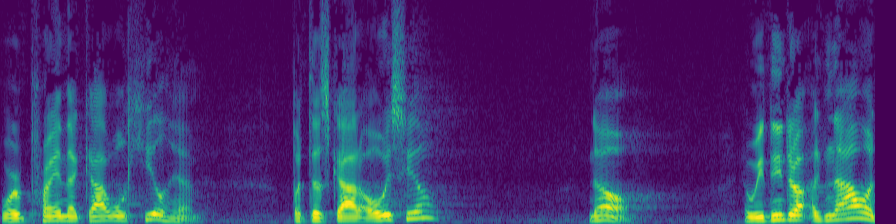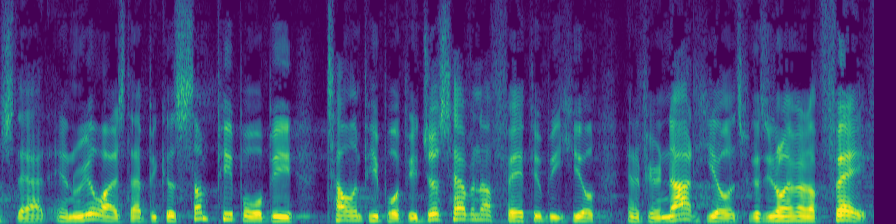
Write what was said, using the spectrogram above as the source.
We're praying that God will heal him. But does God always heal? No. And we need to acknowledge that and realize that because some people will be telling people if you just have enough faith, you'll be healed. And if you're not healed, it's because you don't have enough faith.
